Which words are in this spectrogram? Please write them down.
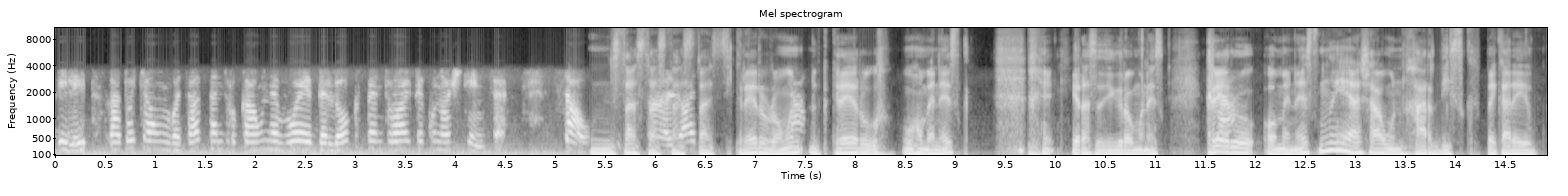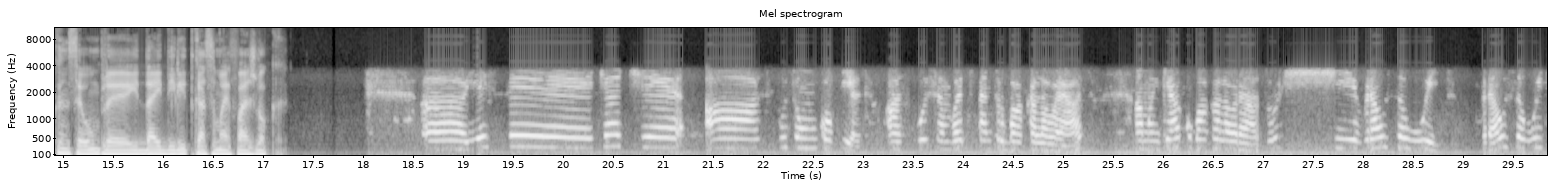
delete la tot ce au învățat pentru că au nevoie de loc pentru alte cunoștințe. Sau Stați, stați, Uh, stați, luați- stați. Creierul român, creierul omenesc, era să zic românesc, creierul omenesc nu e așa un hard disk pe care când se umple îi dai delete ca să mai faci loc. Uh, este ceea ce a spus un copil. A spus învăț pentru bacalaureat, am încheiat cu bacalaureatul și vreau să uit. Vreau să uit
